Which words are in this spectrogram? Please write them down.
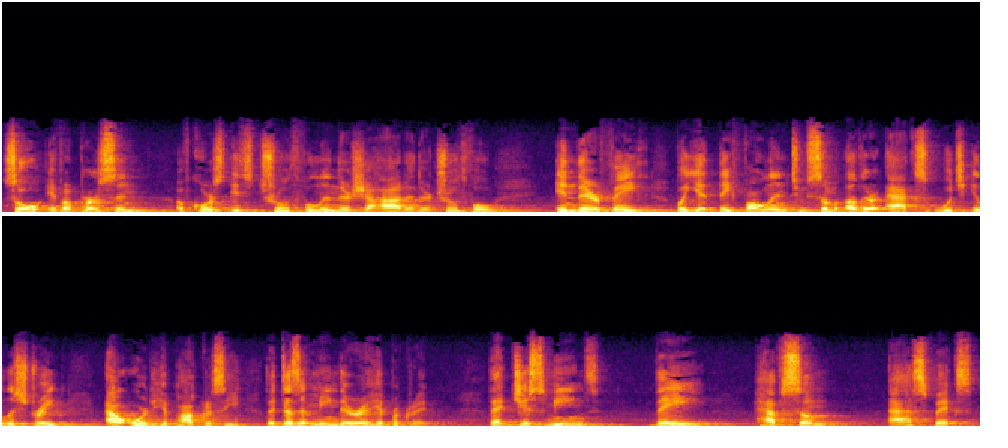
So if a person, of course, is truthful in their shahada, they're truthful in their faith, but yet they fall into some other acts which illustrate outward hypocrisy, that doesn't mean they're a hypocrite. That just means they have some aspects,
